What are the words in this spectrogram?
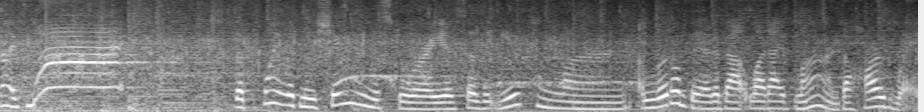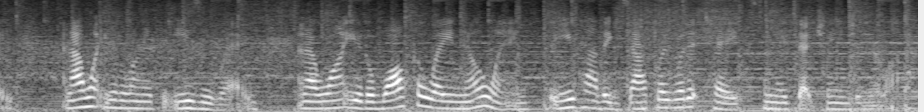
Like, what? The point with me sharing the story is so that you can learn a little bit about what I've learned the hard way. And I want you to learn it the easy way. And I want you to walk away knowing that you have exactly what it takes to make that change in your life.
